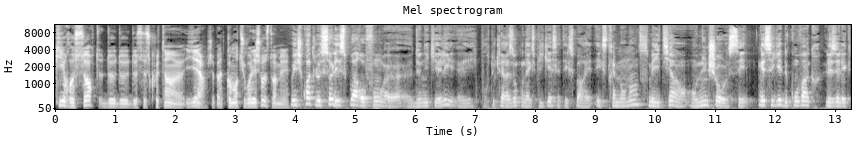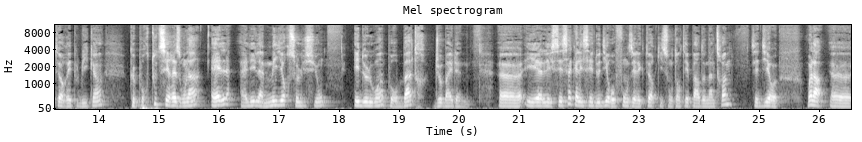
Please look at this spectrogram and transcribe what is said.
qui ressortent de, de, ce scrutin euh, hier. Je sais pas comment tu vois les choses, toi, mais... Oui, je crois que le seul espoir, au fond, euh, de Nikki Haley, et pour toutes les raisons qu'on a expliquées, cet espoir est extrêmement mince, mais il tient en, une chose, c'est essayer de convaincre les électeurs républicains que pour toutes ces raisons-là, elle, elle est la meilleure solution, et de loin, pour battre Joe Biden. Euh, et c'est ça qu'elle essaie de dire, au fond, aux électeurs qui sont tentés par Donald Trump, c'est de dire voilà, euh,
